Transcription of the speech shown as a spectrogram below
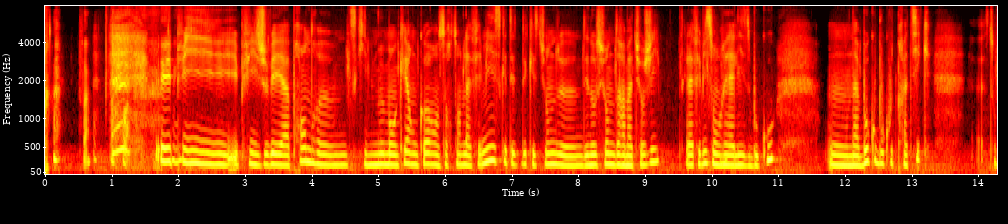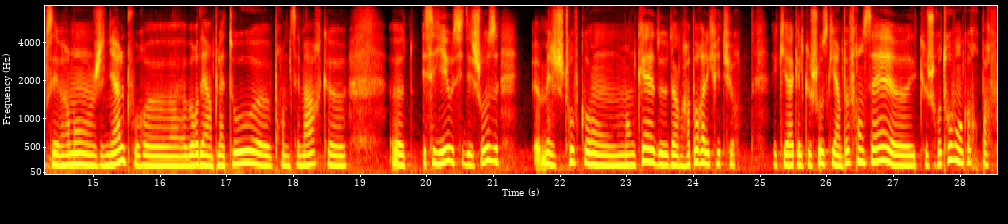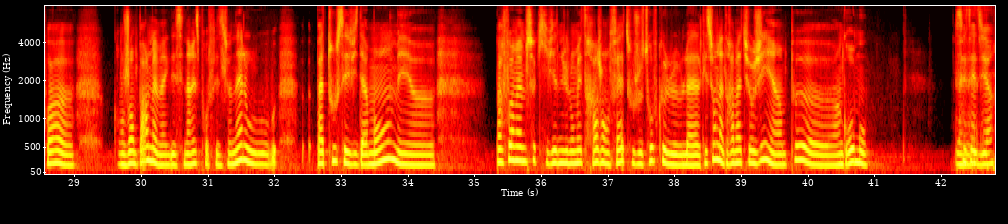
Et puis, et puis, je vais apprendre euh, ce qui me manquait encore en sortant de la Fémis, qui était des questions de, des notions de dramaturgie. Parce qu'à la Fémis, on réalise beaucoup, on a beaucoup, beaucoup de pratiques. Donc c'est vraiment génial pour euh, aborder un plateau, prendre ses marques, essayer aussi des choses euh, mais je trouve qu'on manquait d'un rapport à l'écriture et qu'il y a quelque chose qui est un peu français euh, et que je retrouve encore parfois euh, quand j'en parle, même avec des scénaristes professionnels, ou pas tous évidemment, mais parfois même ceux qui viennent du long métrage en fait, où je trouve que la question de la dramaturgie est un peu un gros mot. C'est-à-dire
